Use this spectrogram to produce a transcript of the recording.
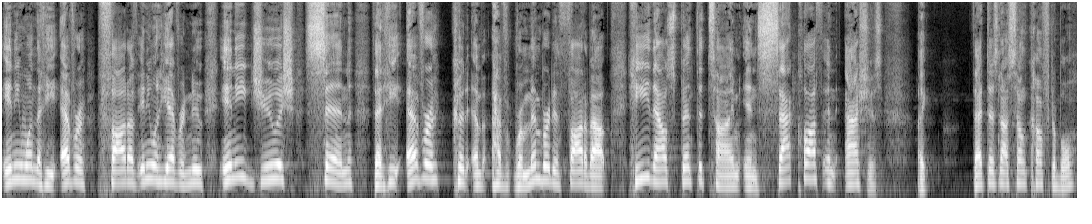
anyone that he ever thought of, anyone he ever knew, any Jewish sin that he ever could have remembered and thought about, he now spent the time in sackcloth and ashes. Like, that does not sound comfortable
